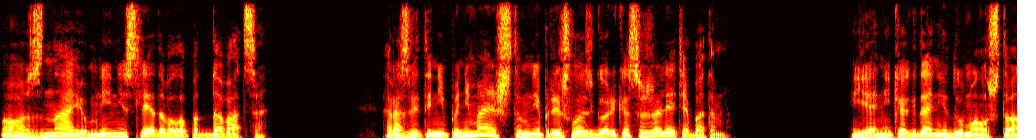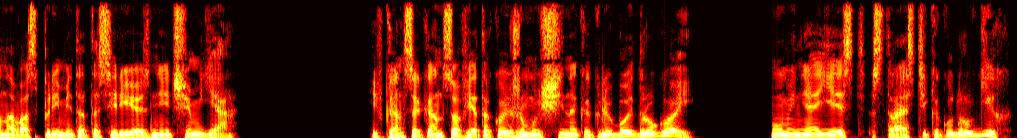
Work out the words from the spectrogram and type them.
О, знаю, мне не следовало поддаваться. Разве ты не понимаешь, что мне пришлось горько сожалеть об этом? Я никогда не думал, что она воспримет это серьезнее, чем я. И в конце концов, я такой же мужчина, как любой другой. У меня есть страсти, как у других.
